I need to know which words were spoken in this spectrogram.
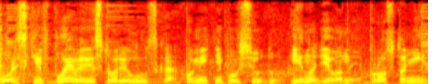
Польські впливи в історії Луцька помітні повсюду. Іноді вони просто ніг.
